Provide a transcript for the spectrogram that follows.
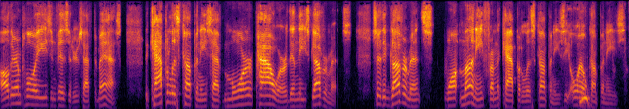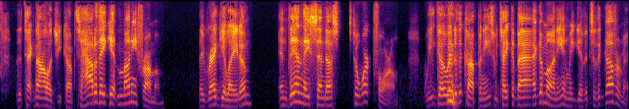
All their employees and visitors have to mask. The capitalist companies have more power than these governments. So the governments want money from the capitalist companies, the oil hmm. companies, the technology companies. So how do they get money from them? They regulate them, and then they send us to work for them. We go hmm. into the companies, we take a bag of money, and we give it to the government.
